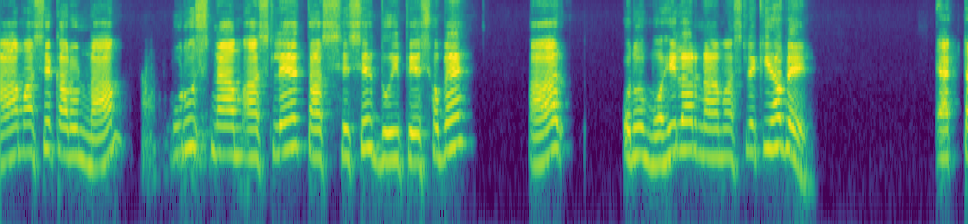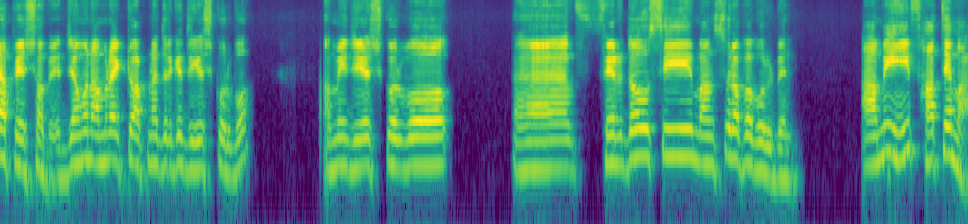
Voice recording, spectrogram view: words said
নাম আসে কারোর নাম, পুরুষ নাম আসলে তার শেষে দুই পেশ হবে, আর কোনো মহিলার নাম আসলে কি হবে? একটা পেশ হবে। যেমন আমরা একটু আপনাদেরকে জিজ্ঞেস করব। আমি জিজ্ঞেস করব ফেরদৌসি মানসুর আপা বলবেন আমি ফাতেমা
